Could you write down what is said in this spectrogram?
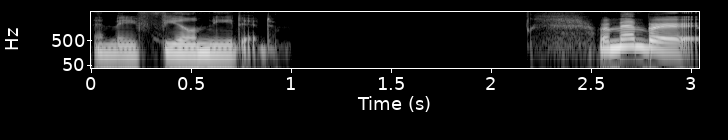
and they feel needed. Remember,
